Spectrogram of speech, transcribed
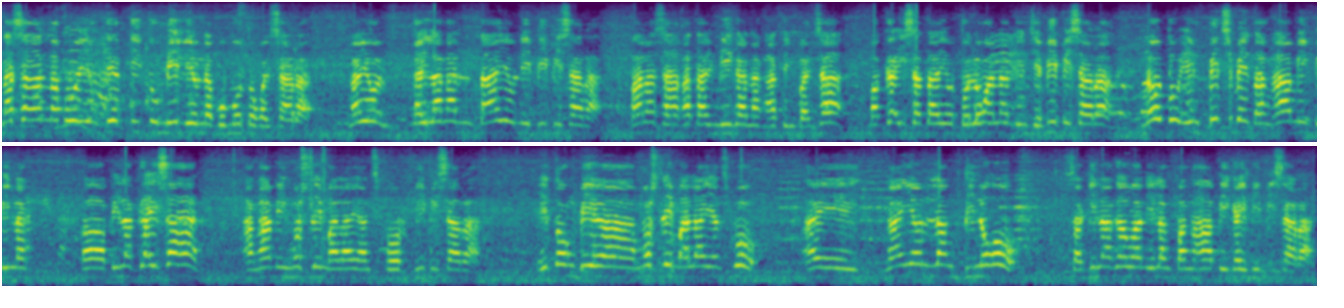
Nasaan na po yung 32 million na bumoto kay Sara? Ngayon, kailangan tayo ni Bibi Sara para sa katahimikan ng ating bansa. Magkaisa tayo, tulungan natin si Bibi Sara. No to impeachment ang aming pinag, ah, pinagkaisahan, ang aming Muslim Alliance for Bibi Sara. Itong ah, Muslim Alliance po ay ngayon lang binuo sa ginagawa nilang pang-aapi kay Bibi Sara.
